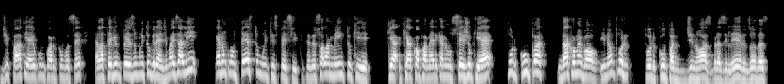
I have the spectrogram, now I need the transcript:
de fato, e aí eu concordo com você, ela teve um peso muito grande, mas ali era um contexto muito específico, entendeu? Eu só lamento que, que, a, que a Copa América não seja o que é por culpa da Comebol e não por, por culpa de nós brasileiros ou das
